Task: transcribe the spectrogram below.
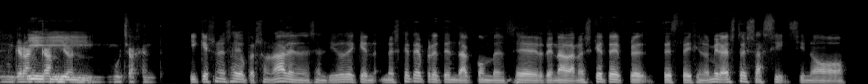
un gran Y- cambio en mucha gente. Y que es un ensayo personal en el sentido de que no es que te pretenda convencer de nada, no es que te, te esté diciendo, mira, esto es así, sino,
